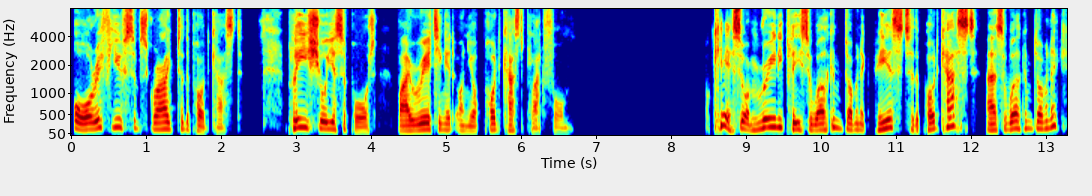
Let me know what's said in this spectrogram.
or if you've subscribed to the podcast, please show your support by rating it on your podcast platform. Okay, so I'm really pleased to welcome Dominic Pearce to the podcast. Uh, so, welcome, Dominic.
